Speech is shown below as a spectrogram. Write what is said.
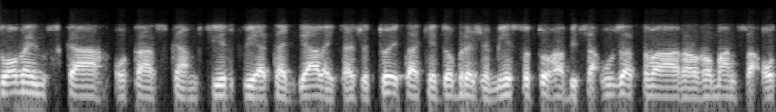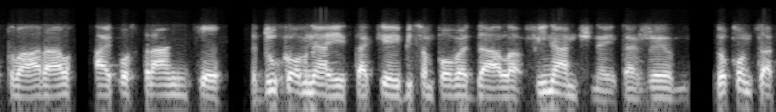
Slovenska, otázkam cirkvi a tak ďalej. Takže to je také dobre, že miesto toho, aby sa uzatváral, román sa otváral aj po stránke duchovnej, takej by som povedal finančnej. Takže dokonca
